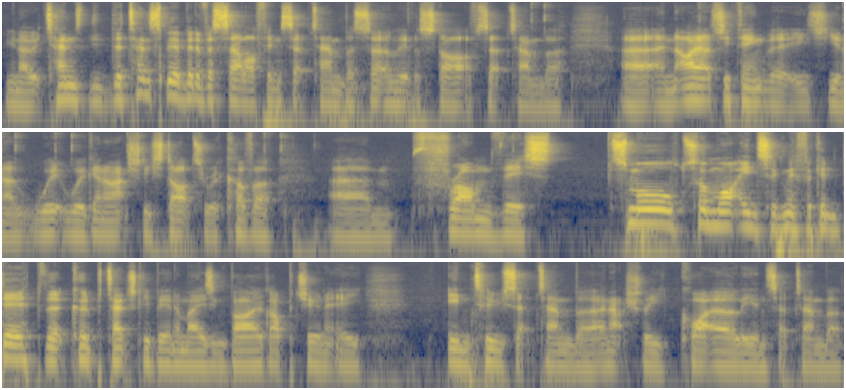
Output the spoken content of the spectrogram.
You know, it tends there tends to be a bit of a sell off in September, certainly at the start of September, uh, and I actually think that it's you know we're, we're going to actually start to recover um, from this small, somewhat insignificant dip that could potentially be an amazing buying opportunity into September and actually quite early in September.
